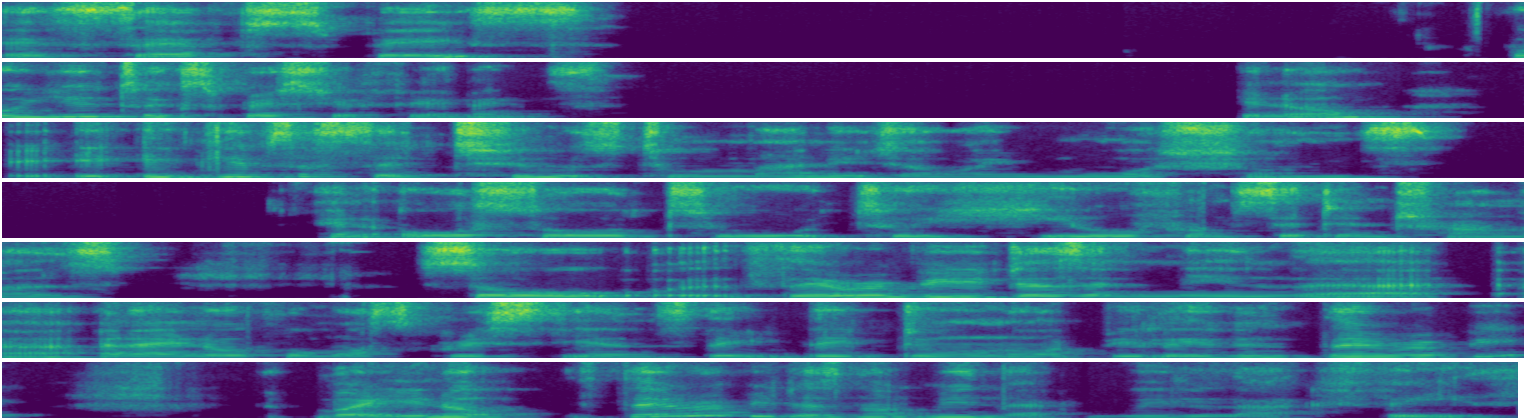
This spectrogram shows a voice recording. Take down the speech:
a safe space for you to express your feelings. You know, it, it gives us the tools to manage our emotions and also to to heal from certain traumas. So therapy doesn't mean that, uh, and I know for most Christians they they do not believe in therapy, but you know therapy does not mean that we lack faith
